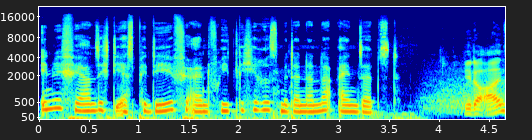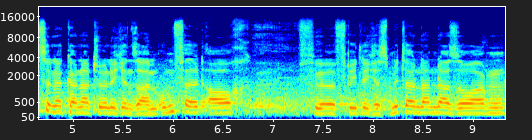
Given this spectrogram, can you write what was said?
inwiefern sich die SPD für ein friedlicheres Miteinander einsetzt. Jeder Einzelne kann natürlich in seinem Umfeld auch für friedliches Miteinander sorgen.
